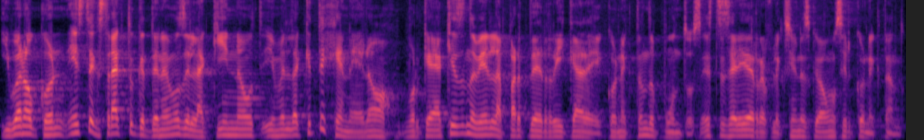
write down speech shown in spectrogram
Y bueno, con este extracto que tenemos de la keynote, Imelda, ¿qué te generó? Porque aquí es donde viene la parte rica de Conectando Puntos, esta serie de reflexiones que vamos a ir conectando.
